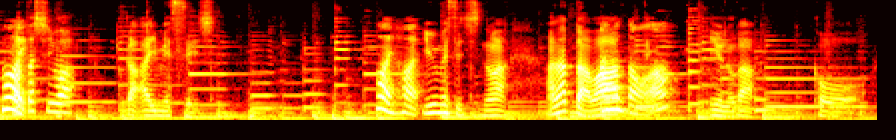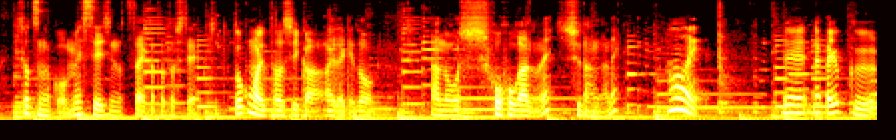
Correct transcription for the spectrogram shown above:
はい、私はが i メッセージ。はいはい。U メッセージっていうのはあなたはっていうのがこう一つのこうメッセージの伝え方としてちょっとどこまで正しいかあれだけどあの方法があるのね手段がね。はい。でなんかよく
